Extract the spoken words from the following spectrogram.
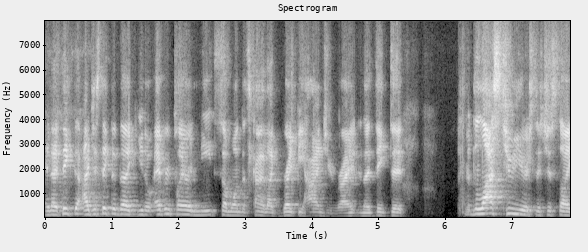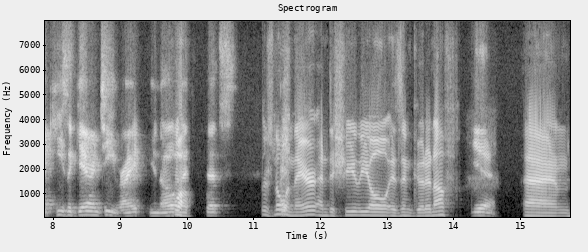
And I think that I just think that like you know every player needs someone that's kind of like right behind you, right? And I think that the last two years, it's just like he's a guarantee, right? You know, well, that's there's no I, one there, and De isn't good enough. Yeah. And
